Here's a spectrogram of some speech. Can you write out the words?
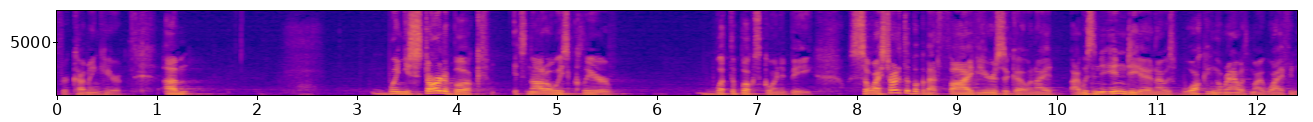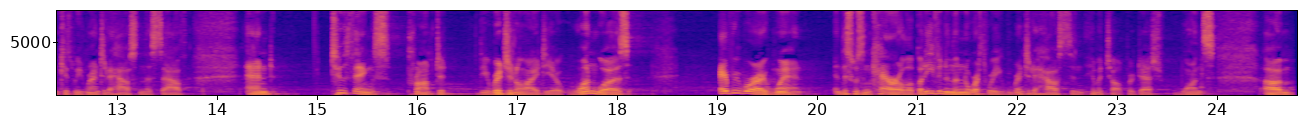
for coming here. Um, when you start a book, it's not always clear what the book's going to be. So I started the book about five years ago, and I, I was in India, and I was walking around with my wife and kids. We rented a house in the South. And two things prompted the original idea. One was everywhere I went, and this was in Kerala, but even in the north where we rented a house in Himachal Pradesh once, um,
